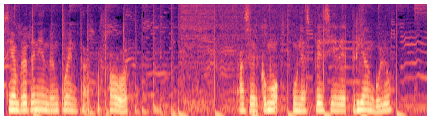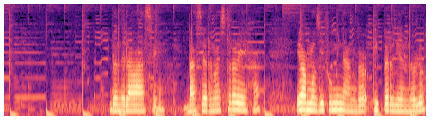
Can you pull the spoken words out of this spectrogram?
Siempre teniendo en cuenta, por favor, hacer como una especie de triángulo donde la base va a ser nuestra oreja y vamos difuminando y perdiéndolo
